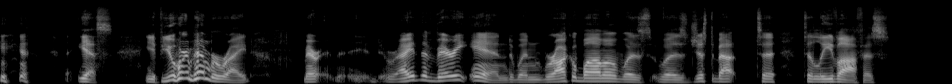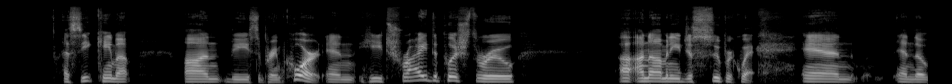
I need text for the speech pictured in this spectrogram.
yes, if you remember right, right at the very end when Barack Obama was was just about to to leave office, a seat came up on the Supreme Court, and he tried to push through a, a nominee just super quick, and and the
